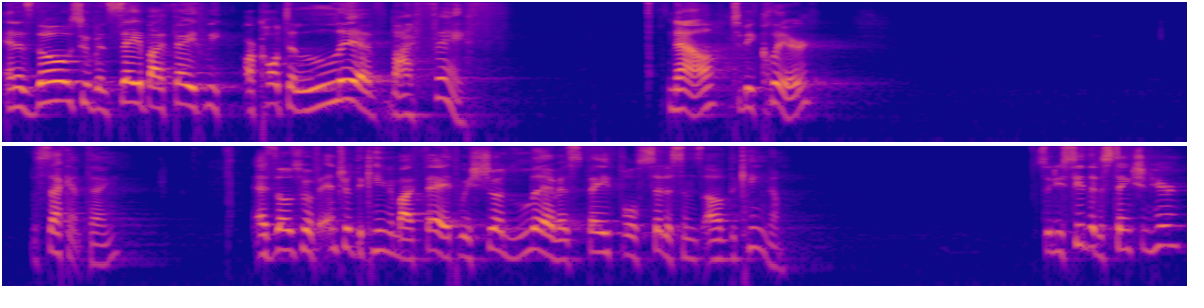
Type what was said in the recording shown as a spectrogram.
And as those who have been saved by faith, we are called to live by faith. Now, to be clear, the second thing, as those who have entered the kingdom by faith, we should live as faithful citizens of the kingdom. So, do you see the distinction here?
